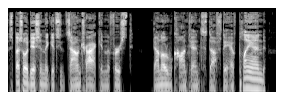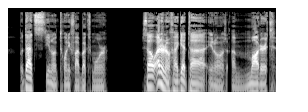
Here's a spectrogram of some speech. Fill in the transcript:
special edition that gets you the soundtrack and the first downloadable content stuff they have planned, but that's, you know, 25 bucks more. So I don't know if I get, uh, you know, a moderate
